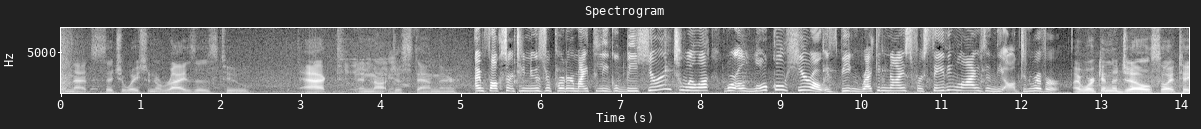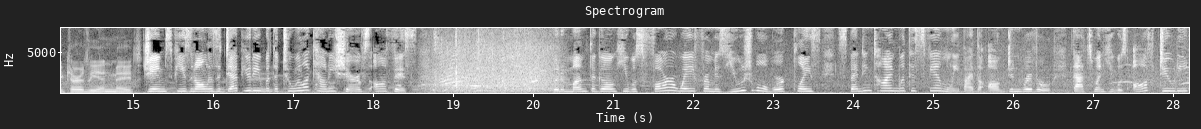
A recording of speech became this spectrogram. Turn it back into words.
When that situation arises to act and not just stand there. I'm Fox 13 News reporter Maithili Gubi here in Tooele, where a local hero is being recognized for saving lives in the Ogden River. I work in the jail, so I take care of the inmates. James Piesenall is a deputy with the Tooele County Sheriff's Office. But a month ago, he was far away from his usual workplace, spending time with his family by the Ogden River. That's when he was off duty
